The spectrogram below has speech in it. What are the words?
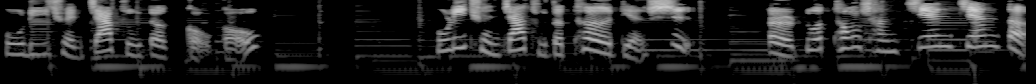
狐狸犬家族的狗狗。狐狸犬家族的特点是耳朵通常尖尖的，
